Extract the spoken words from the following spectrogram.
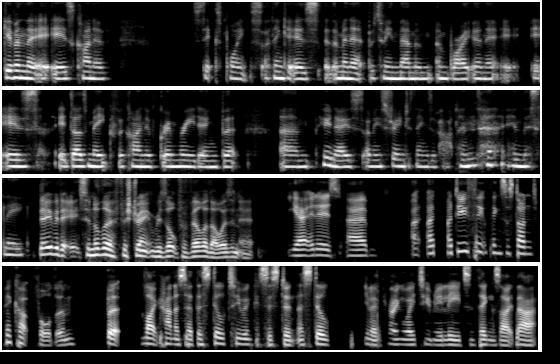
given that it is kind of six points, I think it is at the minute between them and, and Brighton, it, it, it is it does make for kind of grim reading, but um, who knows? I mean, stranger things have happened in this league. David, it's another frustrating result for Villa, though, isn't it? Yeah, it is. Um, I, I, I do think things are starting to pick up for them, but like Hannah said, they're still too inconsistent. They're still, you know, throwing away too many leads and things like that.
